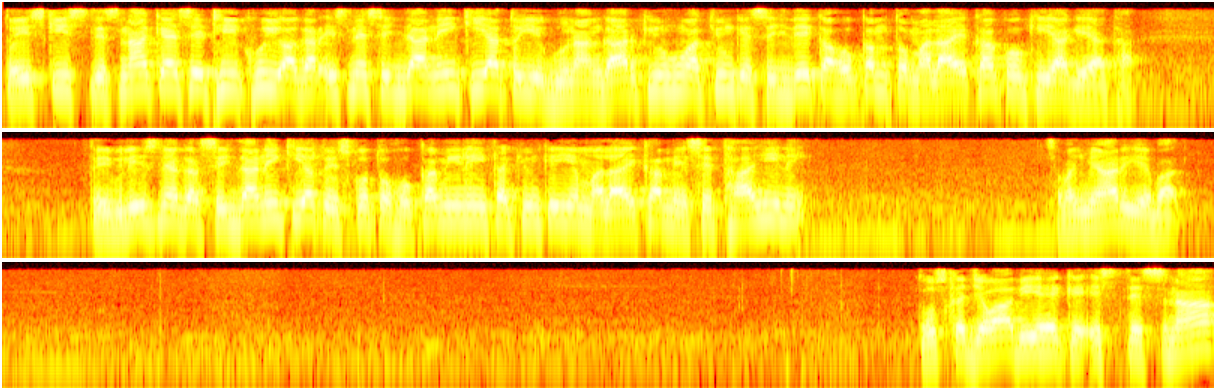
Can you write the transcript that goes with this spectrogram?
تو اس کی استثنا کیسے ٹھیک ہوئی؟ اگر اس نے سجدہ نہیں کیا تو یہ گناگار کیوں ہوا؟ کیونکہ سجدے کا حکم تو ملائکہ کو کیا گیا تھا۔ تو ابلیس نے اگر سجدہ نہیں کیا تو اس کو تو حکم ہی نہیں تھا، کیونکہ یہ ملائکہ میں سے تھا ہی نہیں۔ سمجھ میں آ رہی ہے بات؟ تو اس کا جواب یہ ہے کہ استثنا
